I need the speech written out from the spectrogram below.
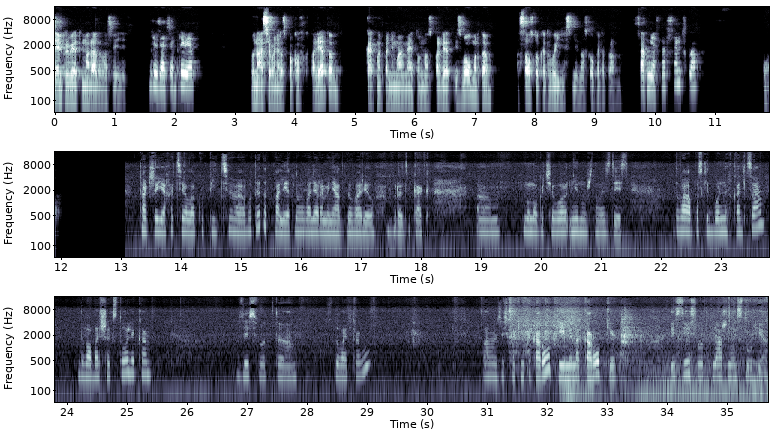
Всем привет, мы рады вас видеть. Друзья, всем привет! У нас сегодня распаковка палета. Как мы понимаем, это у нас палет из Walmart. Осталось только это выяснить, насколько это правда. Совместно с Sam's Club. О. Также я хотела купить э, вот этот палет, но Валера меня отговорил. Вроде как эм, много чего ненужного здесь. Два баскетбольных кольца, два больших столика. Здесь вот э, сдувать траву а, здесь какие-то коробки, именно коробки. И здесь вот пляжные стулья.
